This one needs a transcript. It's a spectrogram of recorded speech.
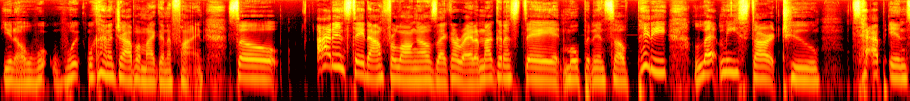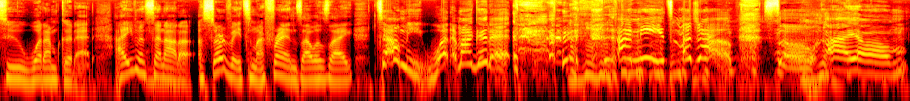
You know, wh- wh- what kind of job am I going to find? So, I didn't stay down for long. I was like, all right, I'm not going to stay moping in self pity. Let me start to tap into what I'm good at. I even sent out a, a survey to my friends. I was like, tell me, what am I good at? I need a job. So I, um,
